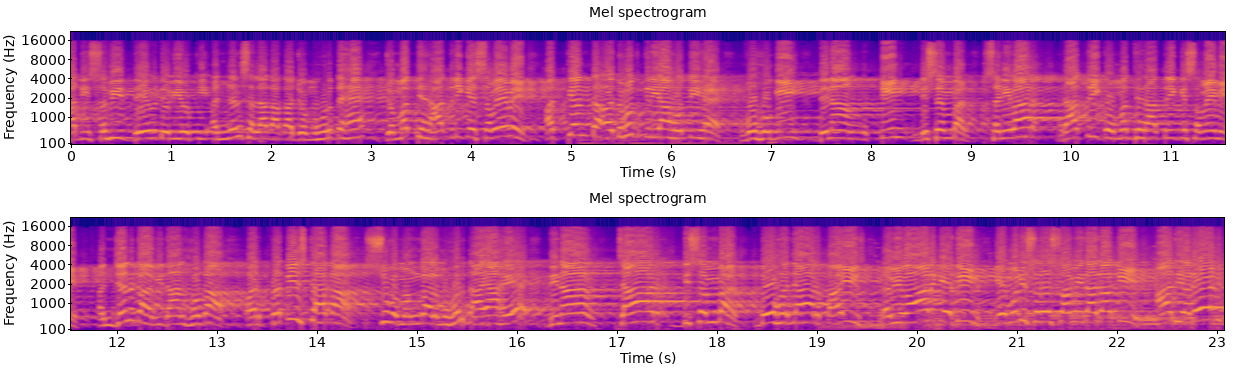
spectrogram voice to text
आदि सभी देव देवियों की अंजन सलाका का जो मुहूर्त है, जो मध्य रात्रि के समय में अत्यंत अद्भुत क्रिया होती है, वो होगी दिनांक तीन दिसंबर, शनिवार रात्रि को मध्य रात्रि के समय में अंजन का विधान होगा और प्रतिष्ठा का शुभ मंगल मुहूर्त आया है। दिनांक चार दिसंबर 2022 रविवार के दिन ये मुनीश्वर स्वामी दादा की आदि अनेक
